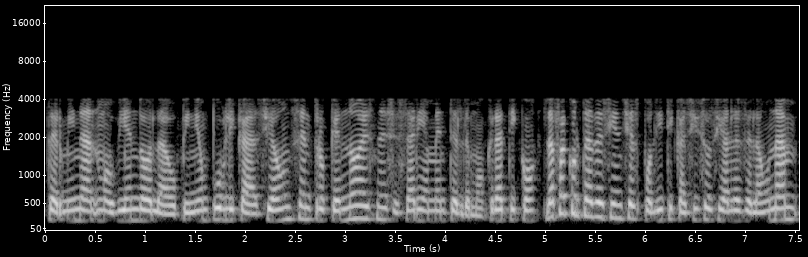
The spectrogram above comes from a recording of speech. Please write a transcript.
terminan moviendo la opinión pública hacia un centro que no es necesariamente el democrático, la Facultad de Ciencias Políticas y Sociales de la UNAM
